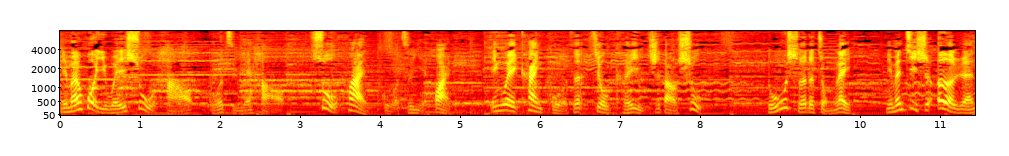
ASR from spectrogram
你们或以为树好，果子也好；树坏，果子也坏，因为看果子就可以知道树。毒蛇的种类，你们既是恶人。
